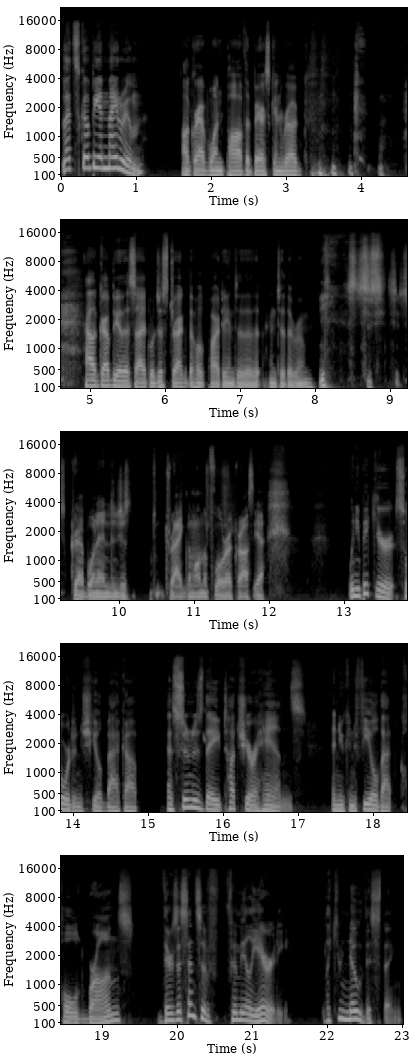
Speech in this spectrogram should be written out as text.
let's go be in my room. I'll grab one paw of the bearskin rug. I'll grab the other side. We'll just drag the whole party into the into the room. just, just grab one end and just drag them on the floor across. Yeah. When you pick your sword and shield back up, as soon as they touch your hands and you can feel that cold bronze, there's a sense of familiarity. Like you know this thing.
